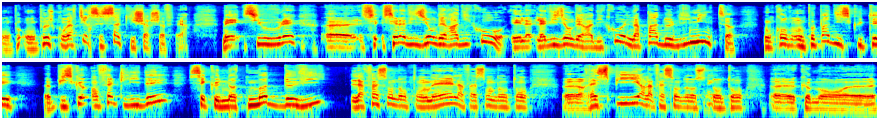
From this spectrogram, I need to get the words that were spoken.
on, peut, se convertir. C'est ça qu'ils cherchent à faire. Mais si vous voulez, c'est la vision des radicaux. Et la, la vision des radicaux, elle n'a pas de limite. Donc on ne peut pas discuter, puisque en fait l'idée, c'est que notre mode de vie la façon dont on est, la façon dont on euh, respire, la façon dont, on euh, comment euh,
